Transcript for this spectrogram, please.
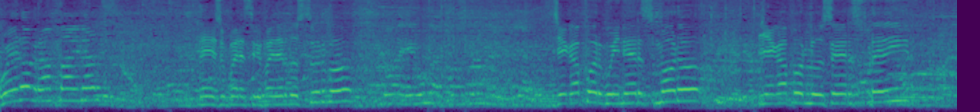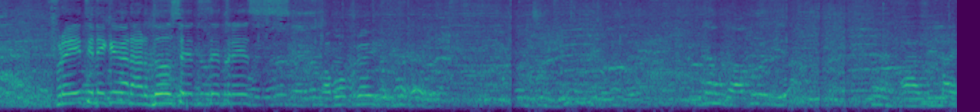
Bueno, Grand Finals de Super Street Fighter 2 Turbo. Llega por Winners Moro, llega por Losers Freddy. Freddy tiene que ganar dos sets de tres. Vamos, Freddy. Ah, sí, la de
